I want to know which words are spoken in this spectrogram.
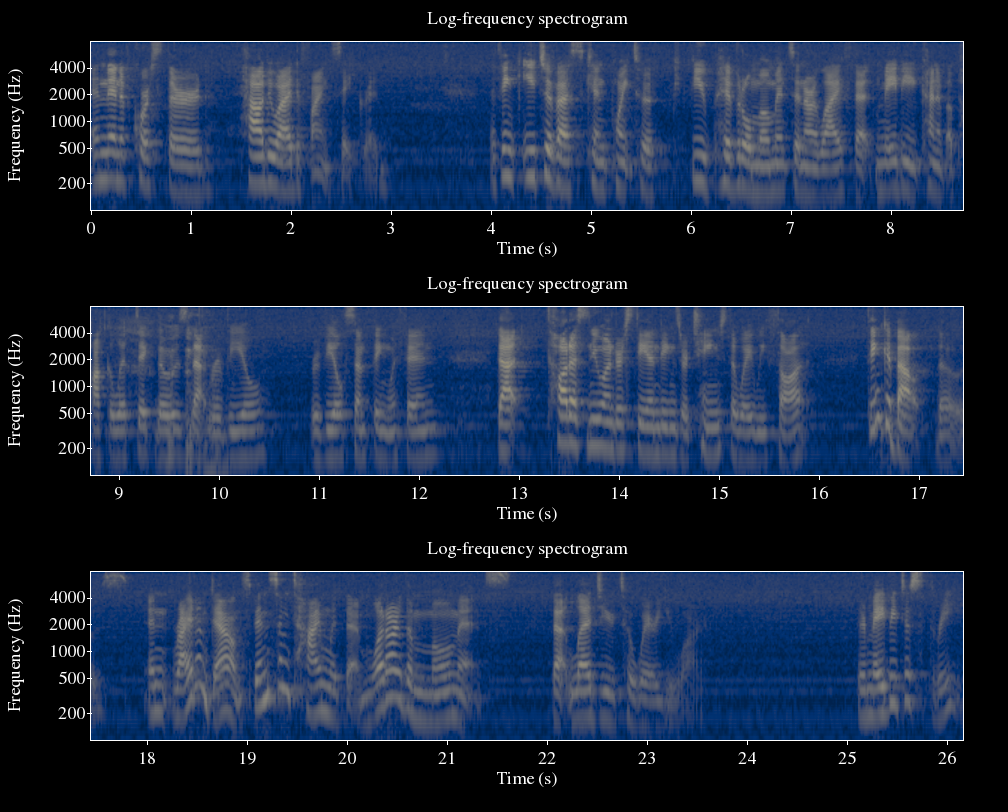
And then, of course, third, how do I define sacred? I think each of us can point to a few pivotal moments in our life that may be kind of apocalyptic, those that reveal, reveal something within, that taught us new understandings or changed the way we thought. Think about those and write them down. Spend some time with them. What are the moments that led you to where you are? There may be just three,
